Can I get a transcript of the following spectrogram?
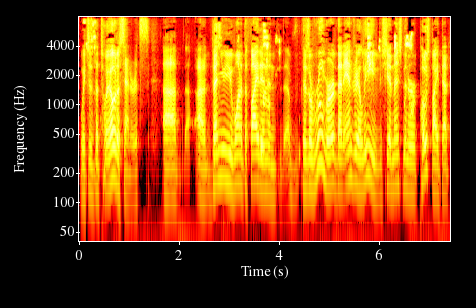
which is the Toyota Center. It's uh, a venue you wanted to fight in, and uh, there's a rumor that Andrea Lee, she had mentioned in her post-fight that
